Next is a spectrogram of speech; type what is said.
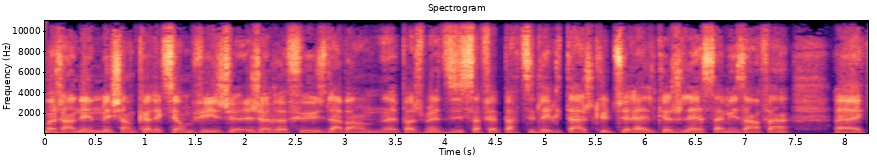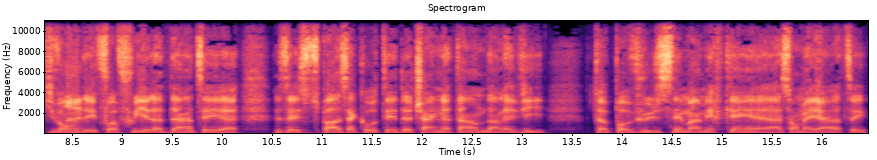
Moi, j'en ai une méchante collection, puis je, je refuse de la vendre. euh, Parce que je me dis, ça fait partie de l'héritage culturel que je laisse à mes enfants, euh, qui vont Ouais. des fois fouiller là-dedans. Tu sais, euh, si tu passes à côté de Chinatown dans la vie, t'as pas vu le cinéma américain euh, à son meilleur. Tu sais,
